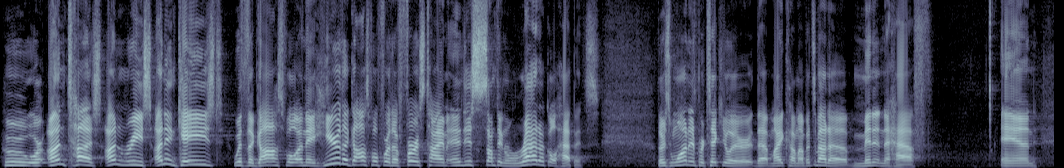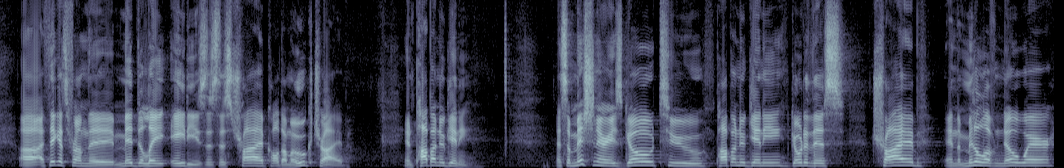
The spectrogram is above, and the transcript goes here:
who were untouched, unreached, unengaged with the gospel, and they hear the gospel for the first time, and just something radical happens. There's one in particular that might come up. It's about a minute and a half, and uh, I think it's from the mid to late 80s. There's this tribe called the Mouk tribe in Papua New Guinea. And some missionaries go to Papua New Guinea, go to this tribe in the middle of nowhere,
